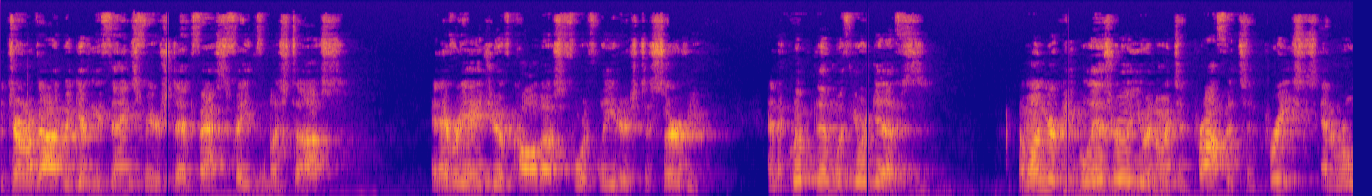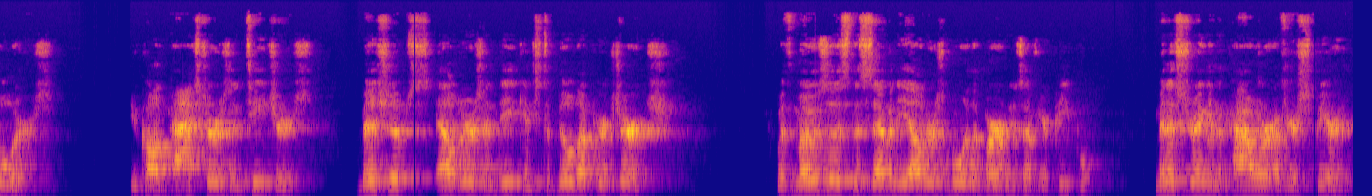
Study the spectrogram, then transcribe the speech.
Eternal God, we give you thanks for your steadfast faithfulness to us. In every age, you have called us forth leaders to serve you and equip them with your gifts. Among your people Israel, you anointed prophets and priests and rulers. You called pastors and teachers, bishops, elders, and deacons to build up your church. With Moses, the 70 elders bore the burdens of your people, ministering in the power of your Spirit.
